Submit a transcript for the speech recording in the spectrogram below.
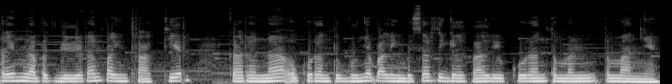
Ray mendapat giliran paling terakhir karena ukuran tubuhnya paling besar tiga kali ukuran teman-temannya.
